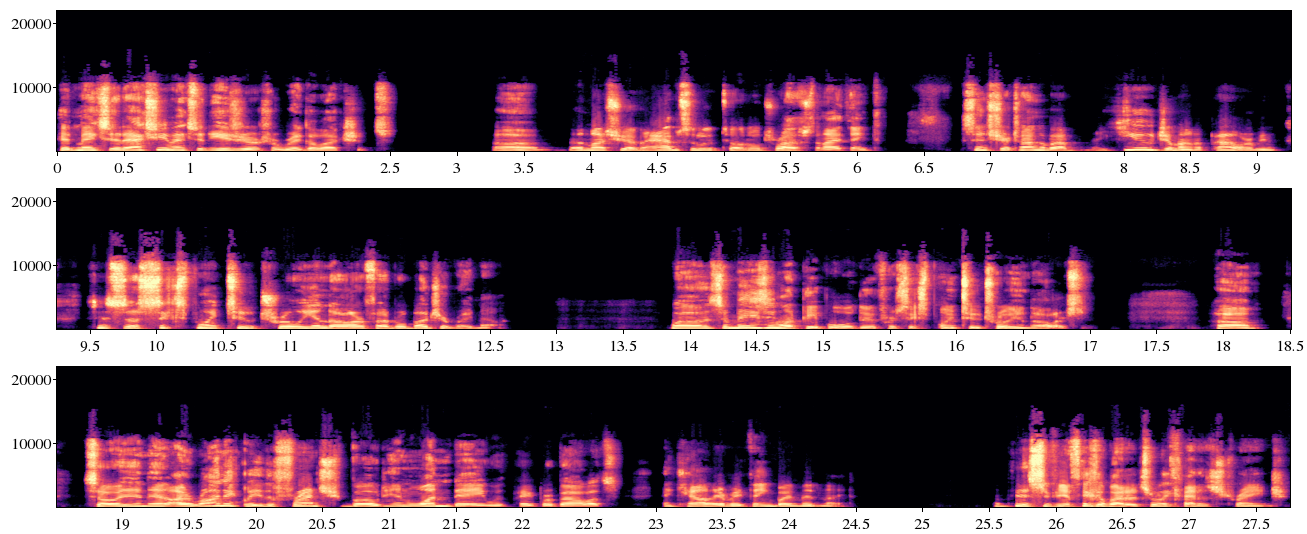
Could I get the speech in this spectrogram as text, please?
it makes it actually makes it easier to rig elections, uh, unless you have absolute total trust. And I think since you're talking about a huge amount of power, I mean, this is a 6.2 trillion dollar federal budget right now. Well, it's amazing what people will do for 6.2 trillion dollars. Um, so, and ironically, the French vote in one day with paper ballots and count everything by midnight. This, if you think about it, it's really kind of strange.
